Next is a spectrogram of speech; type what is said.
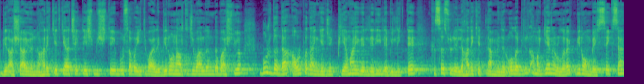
bir aşağı yönlü hareket gerçekleşmişti. Bu sabah itibariyle 1.16 civarlarında başlıyor. Burada da Avrupa'dan gelecek PMI verileriyle birlikte kısa süreli hareketlenmeler olabilir ama genel olarak 1.15.80,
